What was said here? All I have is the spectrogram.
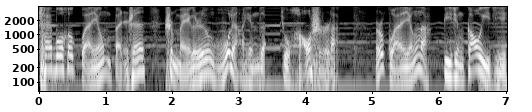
差拨和管营本身是每个人五两银子就好使的，而管营呢，毕竟高一级。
